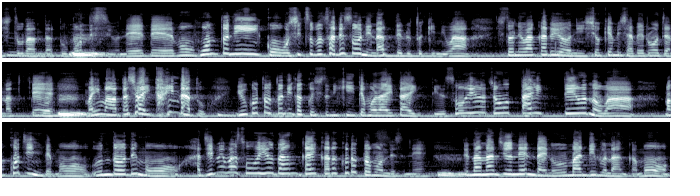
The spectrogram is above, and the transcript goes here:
人なんだと思うんですよね、うん、でもう本当にこう押しつぶされそうになってる時には人に分かるように一生懸命喋ろうじゃなくて、うん、まあ、今私は痛いんだと。いうことをとにかく人に聞いてもらいたいっていうそういう状態っていうのは、まあ、個人でも運動でも初めはそういう段階から来ると思うんですね。で70年代のウーマンリブなんかも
